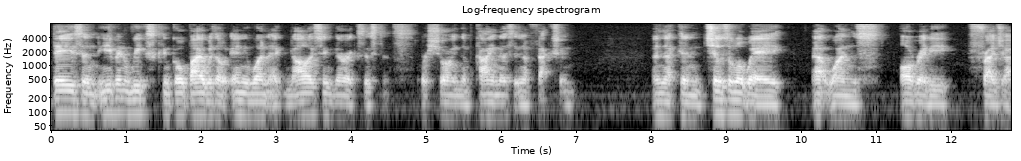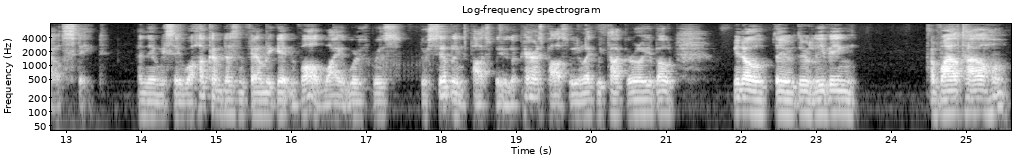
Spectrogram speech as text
days and even weeks can go by without anyone acknowledging their existence or showing them kindness and affection. And that can chisel away at one's already fragile state. And then we say, well, how come doesn't family get involved? Why? Where's their siblings possibly or their parents possibly like we talked earlier about you know they're they're leaving a volatile home.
